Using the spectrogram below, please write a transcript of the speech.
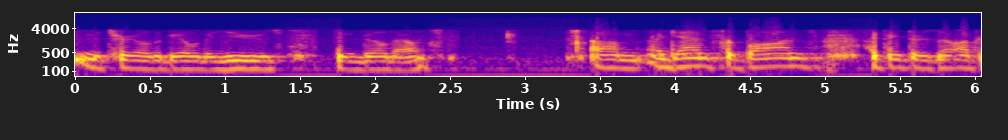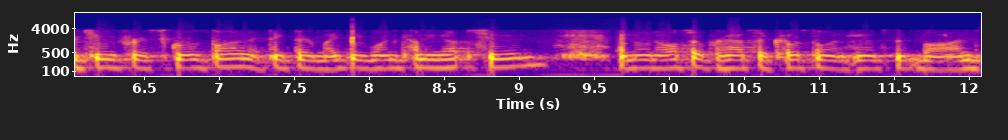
material to be able to use in build outs. Um, again, for bonds, I think there's an opportunity for a schools bond. I think there might be one coming up soon. And then also perhaps a coastal enhancement bond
